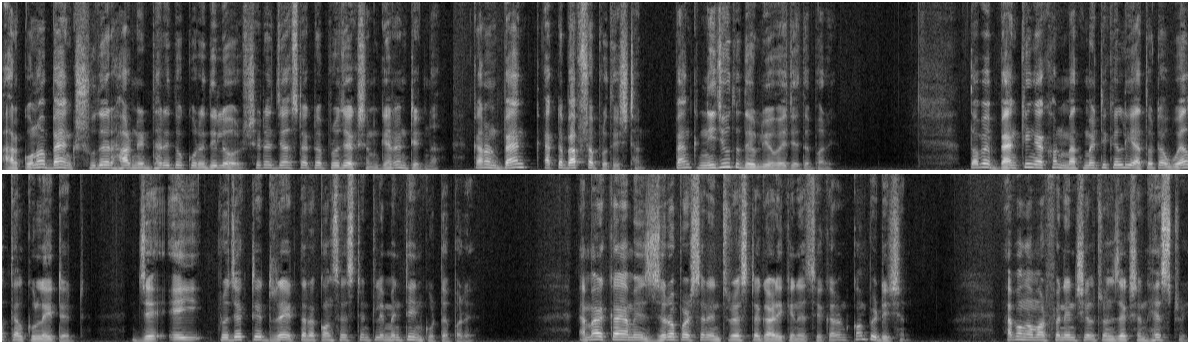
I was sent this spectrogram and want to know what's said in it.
আর কোনো ব্যাংক সুদের হার নির্ধারিত করে দিল সেটা জাস্ট একটা প্রজেকশন গ্যারান্টিড না। কারণ ব্যাংক একটা ব্যবসা প্রতিষ্ঠান। ব্যাংক নিজেও তো দেউলিয়া হয়ে যেতে পারে। তবে ব্যাংকিং এখন ম্যাথমেটিক্যালি এতটা ওয়েল ক্যালকুলেটেড যে এই প্রজেক্টেড রেট তারা কনসিস্টেন্টলি মেনটেন করতে পারে। আমেরিকায় আমি জিরো পার্সেন্ট ইন্টারেস্টে গাড়ি কিনেছি কারণ কম্পিটিশন এবং আমার ফিনান্সিয়াল ট্রানজ্যাকশন হিস্ট্রি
